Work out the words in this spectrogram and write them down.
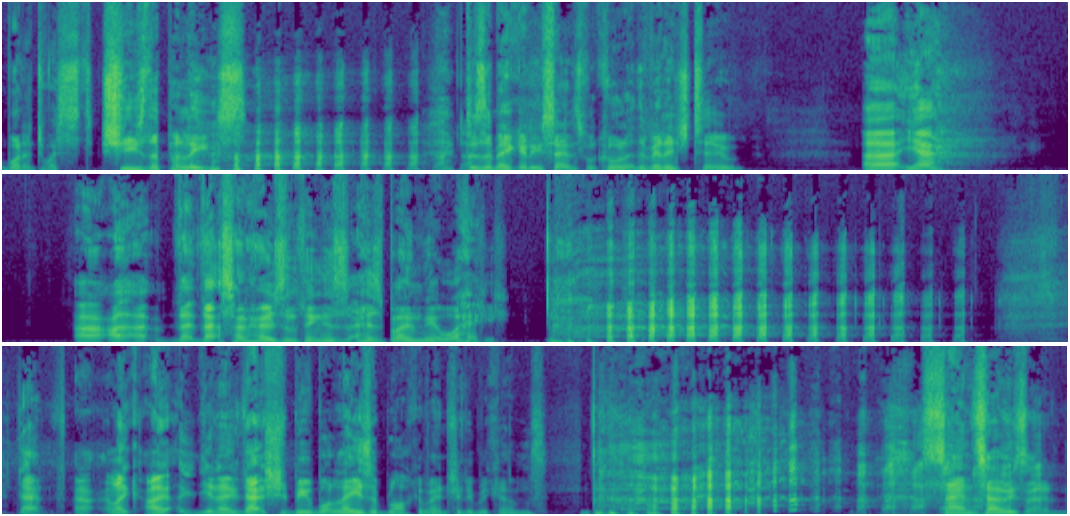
What a twist. She's the police. Doesn't make any sense. We'll call it the village too. Uh, yeah. Uh, I, I, that that Sanhosen thing has has blown me away. that uh, like I you know that should be what laser block eventually becomes. Sanhosen.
